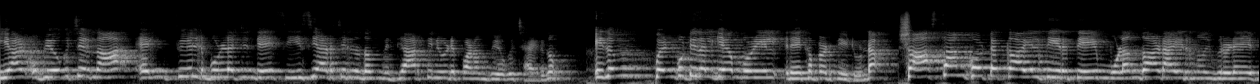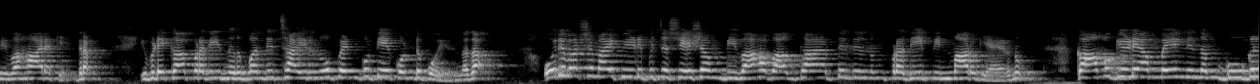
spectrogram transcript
ഇയാൾ ഉപയോഗിച്ചിരുന്ന എൻഫീൽഡ് ബുള്ളറ്റിന്റെ സി സി അടച്ചിരുന്നതും വിദ്യാർത്ഥിനിയുടെ പണം ഉപയോഗിച്ചായിരുന്നു. ഇതും പെൺകുട്ടി നൽകിയ മൊഴിയിൽ രേഖപ്പെടുത്തിയിട്ടുണ്ട്. ശാസ്താംകോട്ടക്കായൽ തീരത്തെ മുളങ്കാടായിരുന്നു ഇവരുടെ വ്യവഹാര കേന്ദ്രം. ഇവിടേക്ക് പ്രതി നിർബന്ധിച്ചായിരുന്നു പെൺകുട്ടിയെ കൊണ്ടുപോയിരുന്നത്. ഒരു വർഷമായി പീഡിപ്പിച്ച ശേഷം വിവാഹ വാഗ്ദാനത്തിൽ നിന്നും പ്രതി പിന്മാറുകയായിരുന്നു. കാമുകിയുടെ അമ്മയിൽ നിന്നും ഗൂഗിൾ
